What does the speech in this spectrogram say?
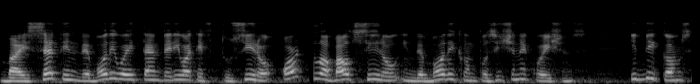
by setting the body weight time derivative to zero or to about zero in the body composition equations, it becomes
